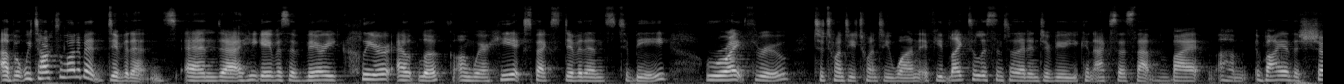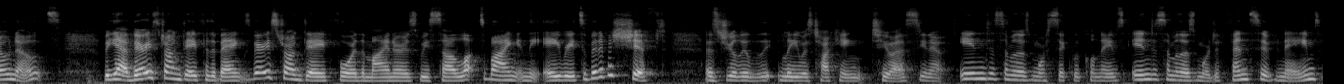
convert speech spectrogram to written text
Uh, but we talked a lot about dividends, and uh, he gave us a very clear outlook on where he expects dividends to be right through to 2021. If you'd like to listen to that interview, you can access that by, um, via the show notes. But yeah, very strong day for the banks, very strong day for the miners. We saw lots of buying in the A REITs, a bit of a shift as Julie Lee was talking to us, you know, into some of those more cyclical names, into some of those more defensive names.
